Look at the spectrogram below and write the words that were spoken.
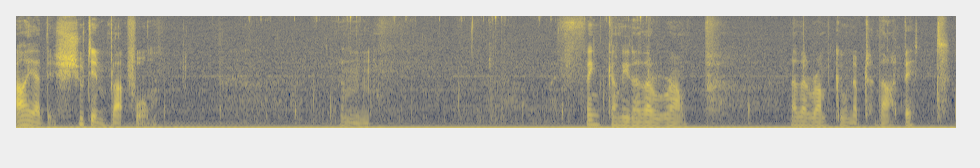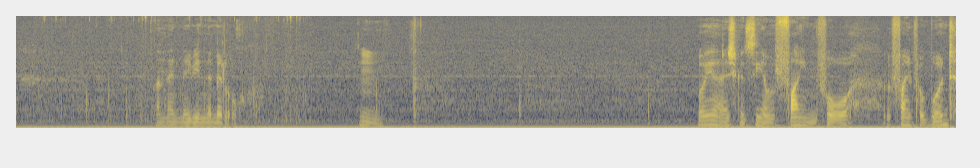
I had this shooting platform. Hmm. I think I need another ramp. Another ramp going up to that bit. And then maybe in the middle. Hmm. Well yeah, as you can see I'm fine for I'm fine for wood.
